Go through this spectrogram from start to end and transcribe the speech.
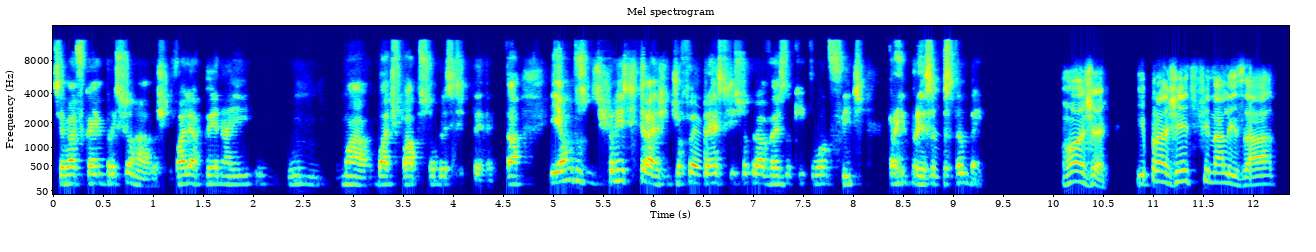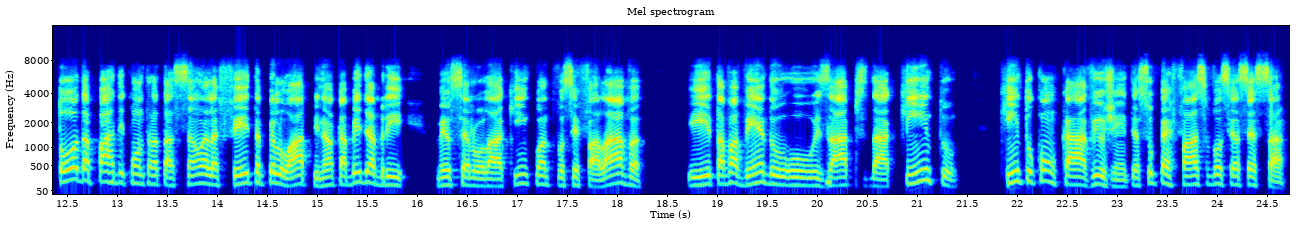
você vai ficar impressionado. Acho que vale a pena aí um, uma, um bate-papo sobre esse tema. Tá? E é um dos diferenciais, a gente oferece isso através do Kit One Fleet para empresas também. Roger, e para a gente finalizar, toda a parte de contratação ela é feita pelo app. Né? Eu acabei de abrir meu celular aqui enquanto você falava e estava vendo os apps da Quinto, Quinto com K, viu, gente? É super fácil você acessar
